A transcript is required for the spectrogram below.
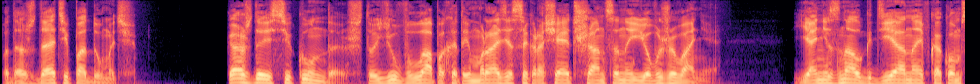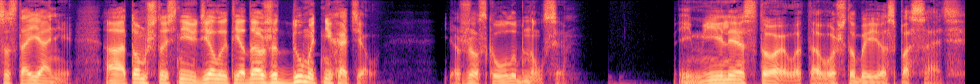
«Подождать и подумать». Каждая секунда, что Ю в лапах этой мрази, сокращает шансы на ее выживание. Я не знал, где она и в каком состоянии, а о том, что с нею делают, я даже думать не хотел. Я жестко улыбнулся. Эмилия стоила того, чтобы ее спасать.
